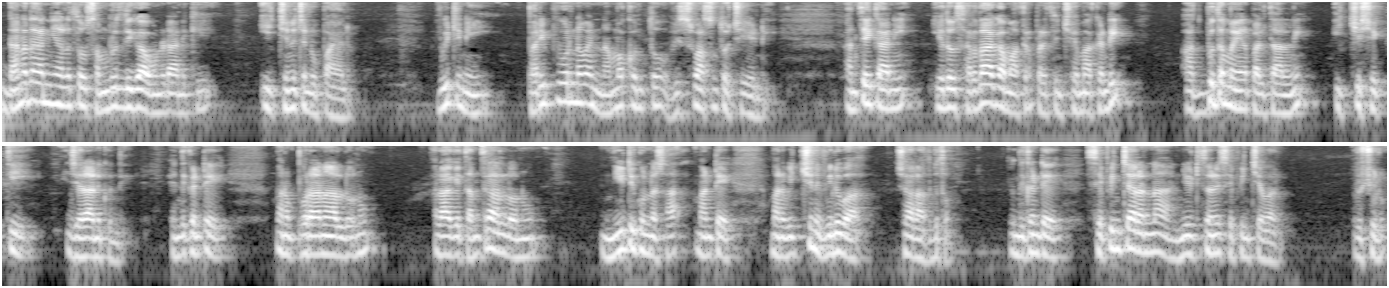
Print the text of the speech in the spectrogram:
ధనధాన్యాలతో సమృద్ధిగా ఉండడానికి ఈ చిన్న చిన్న ఉపాయాలు. వీటిని పరిపూర్ణమైన నమ్మకంతో విశ్వాసంతో చేయండి. అంతేకాని ఏదో సరదాగా మాత్రం ప్రయత్నించేమాకండి అద్భుతమైన ఫలితాలని ఇచ్చే శక్తి జలానికి ఉంది ఎందుకంటే మనం పురాణాల్లోనూ అలాగే తంత్రాల్లోనూ నీటికున్న సా అంటే మనం ఇచ్చిన విలువ చాలా అద్భుతం. ఎందుకంటే శపించాలన్నా నీటితోనే శపించేవారు ఋషులు.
